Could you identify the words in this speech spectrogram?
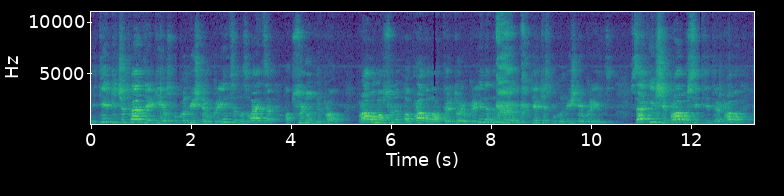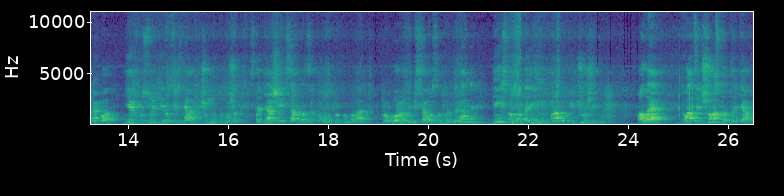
і тільки четверте, яке є споконвічних українців, називається абсолютне право. Правом абсолютного права на території України наділені тільки споконвічні українці. Все інше право, всі ті три права, треба їх по суті розрізняти. Чому? Тому що стаття 60 закону про комунальне про органи місцевого самоврядування дійсно надає їм право відчуження. Але 26 стаття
